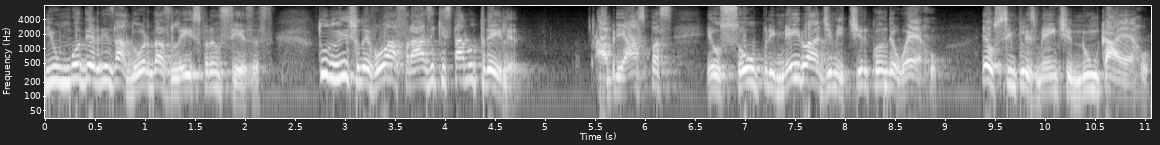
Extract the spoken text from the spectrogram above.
e um modernizador das leis francesas. Tudo isso levou à frase que está no trailer Abre aspas, eu sou o primeiro a admitir quando eu erro. Eu simplesmente nunca erro.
